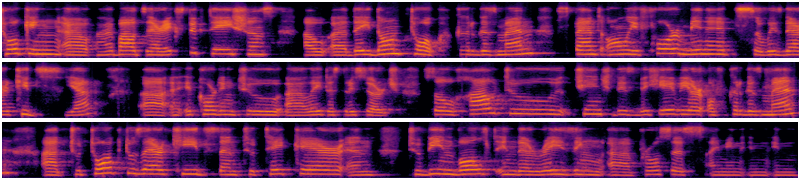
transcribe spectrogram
talking about their expectations, uh, they don't talk. Kyrgyz men spend only four minutes with their kids, yeah? Uh, according to uh, latest research. So how to change this behavior of Kyrgyz men uh, to talk to their kids and to take care and to be involved in the raising uh, process, I mean, in, in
